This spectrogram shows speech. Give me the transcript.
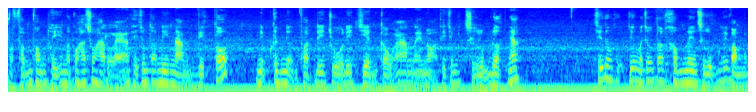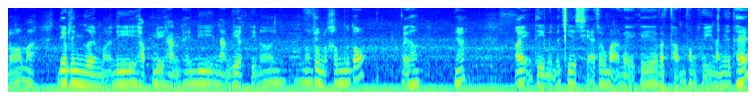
vật phẩm phong thủy mà có số hạt lẻ thì chúng ta đi làm việc tốt, niệm kinh, niệm Phật, đi chùa, đi chiền, cầu an này nọ thì chúng ta sử dụng được nhé chứ chứ mà chúng ta không nên sử dụng cái vòng đó mà đeo trên người mà đi học, đi hành hay đi làm việc thì nó, nói chung là không có tốt. Vậy thôi nhé ấy thì mình đã chia sẻ cho các bạn về cái vật phẩm phong thủy là như thế.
